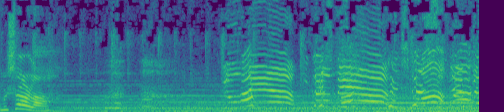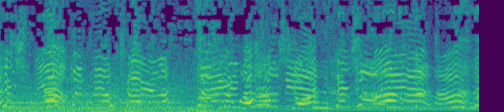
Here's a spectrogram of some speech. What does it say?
什么事儿了？救命啊！你干什么呀？干什么？干什么呀？贵妃要杀人了！快来我放手！你干什么？干嘛？贵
